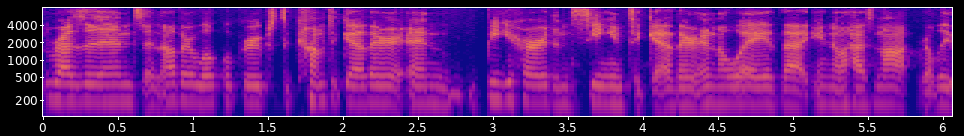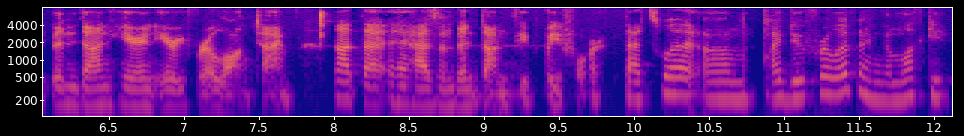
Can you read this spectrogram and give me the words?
residents and other local groups to come together and be heard and seen together in a way that you know has not really been done here in erie for a long time. Not that it hasn't been done before. That's what um, i do for a living. I'm lucky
